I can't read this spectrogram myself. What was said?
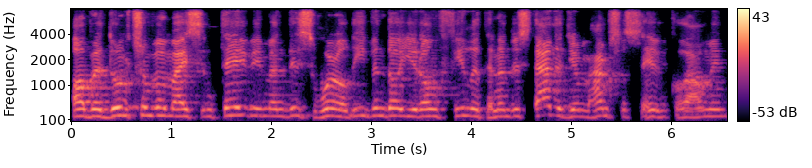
Aber durch schon meisim tevim in this world, even though you don't feel it and understand it, you're mamshel sevim kolalmin.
